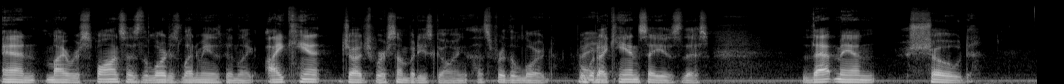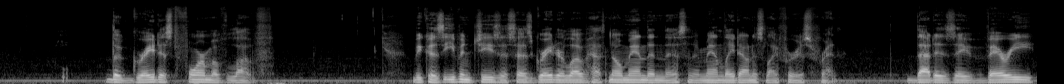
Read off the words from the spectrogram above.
And my response, as the Lord has led me, has been like, I can't judge where somebody's going. That's for the Lord. But what I can say is this that man showed the greatest form of love. Because even Jesus says, Greater love hath no man than this, and a man lay down his life for his friend. That is a very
